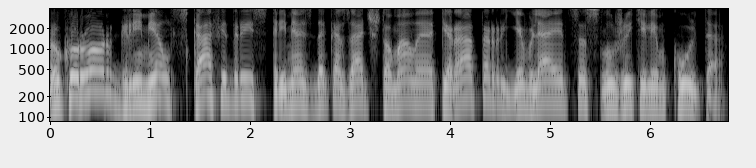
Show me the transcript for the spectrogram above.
Прокурор гремел с кафедры, стремясь доказать, что малый оператор является служителем культа.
